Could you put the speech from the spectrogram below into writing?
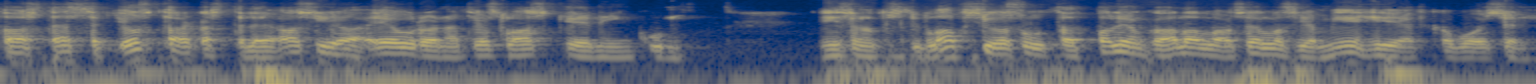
taas tässä, jos tarkastelee asiaa euroina, että jos laskee niin, kuin, niin sanotusti lapsiosuutta, että paljonko alalla on sellaisia miehiä, jotka voi sen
